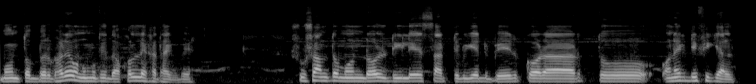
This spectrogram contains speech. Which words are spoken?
মন্তব্যের ঘরে অনুমতি দখল লেখা থাকবে। সুশান্ত মণ্ডল, ডিলে সার্টিফিকেট বের করার তো অনেক ডিফিকাল্ট।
